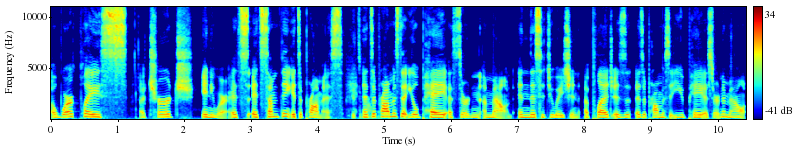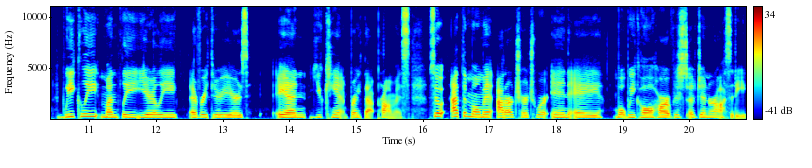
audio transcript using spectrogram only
a workplace, a church, anywhere. It's it's something. It's a promise. It's a And it's a promise that you'll pay a certain amount. In this situation, a pledge is is a promise that you pay a certain amount weekly, monthly, yearly, every three years. And you can't break that promise. So at the moment at our church, we're in a what we call harvest of generosity,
